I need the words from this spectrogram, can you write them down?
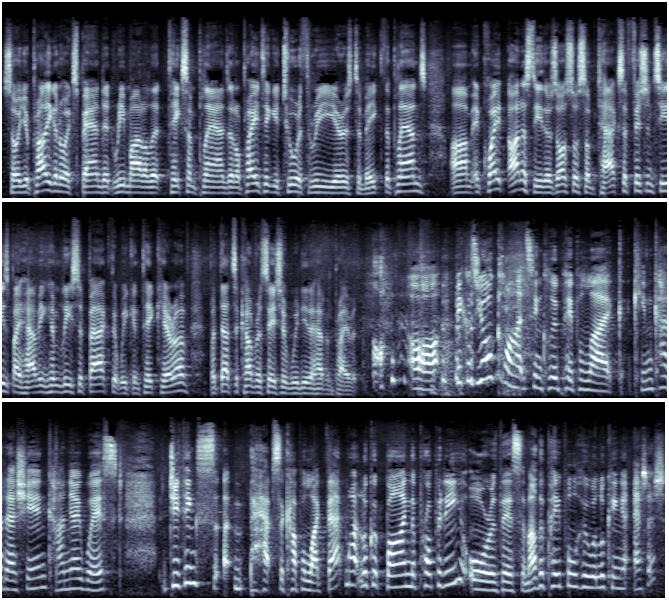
So you're probably going to expand it, remodel it, take some plans. It'll probably take you two or three years to make the plans. Um, and quite honestly, there's also some tax efficiencies by having him lease it back that we can take care of. But that's a conversation we need to have in private. Oh, because your clients include people like Kim Kardashian, Kanye West. Do you think perhaps a couple like that might look at buying the property, or are there some other people who are looking at it?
